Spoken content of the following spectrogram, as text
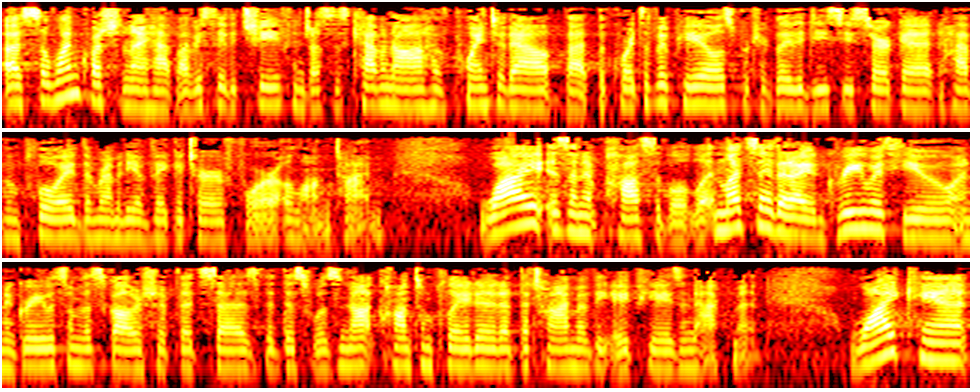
Uh, so one question I have, obviously the Chief and Justice Kavanaugh have pointed out that the courts of appeals, particularly the DC Circuit, have employed the remedy of vacatur for a long time. Why isn't it possible, and let's say that I agree with you and agree with some of the scholarship that says that this was not contemplated at the time of the APA's enactment. Why can't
